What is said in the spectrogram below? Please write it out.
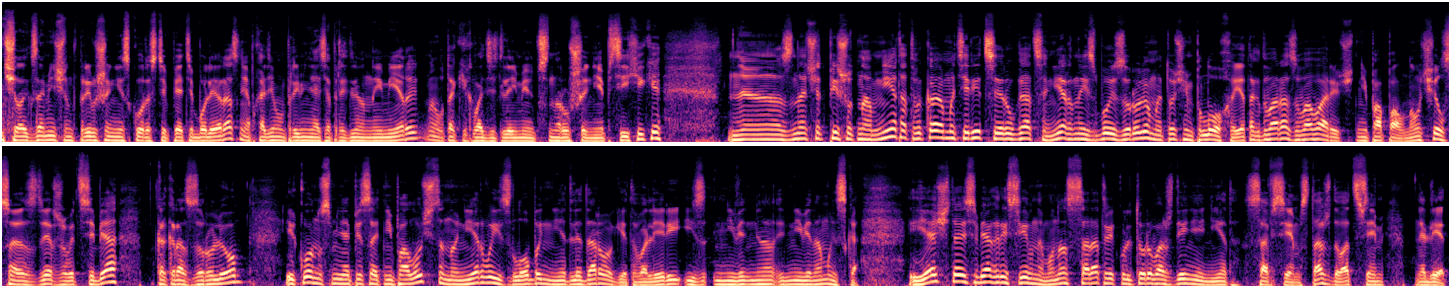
человек замечен в превышении скорости в 5 и более раз, необходимо применять определенные меры. Ну, у таких водителей имеются нарушения психики. Э, Значит, пишут нам, нет, отвыкаю материться и ругаться. Нервный сбой за рулем – это очень плохо. Я так два раза в аварию чуть не попал. Научился сдерживать себя как раз за рулем. И конус меня писать не получится, но нервы и злоба не для дороги. Это Валерий из Невино- Невиномыска. Я считаю себя агрессивным. У нас в Саратове культуры вождения нет совсем. Стаж 27 лет.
